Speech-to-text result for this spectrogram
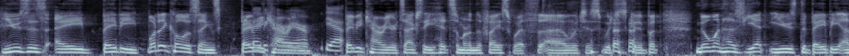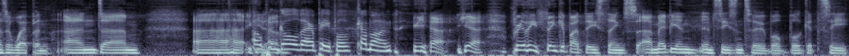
uses a baby. What do they call those things? Baby, Baby carrier, yeah. baby carrier to actually hit someone in the face with, uh, which is which is good. But no one has yet used the baby as a weapon. And um, uh, you Open know, goal there, people. Come on. yeah, yeah. Really think about these things. Uh, maybe in, in season two, we'll we'll get to see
